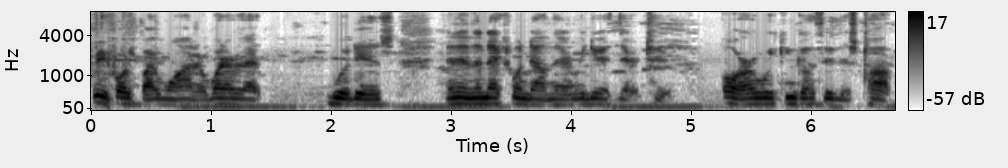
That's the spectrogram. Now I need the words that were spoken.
three fourths by one or whatever that wood is, and then the next one down there, we do it there too. Or we can go through this top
